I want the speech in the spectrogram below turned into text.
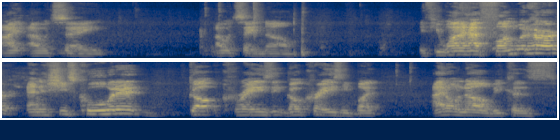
I, I would say I would say no. If you want to have fun with her and if she's cool with it, go crazy, go crazy. But I don't know because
